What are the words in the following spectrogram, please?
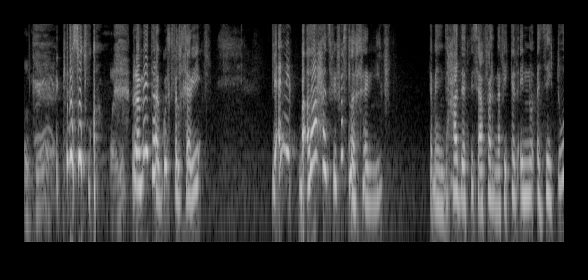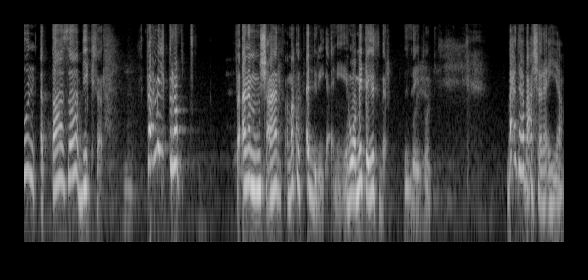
كده صدفة. طيب. رميتها قلت في الخريف. لأني بلاحظ في فصل الخريف لما حدث سافرنا في كذا إنه الزيتون الطازة بيكثر. فعملت ربط فأنا مش عارفة ما كنت أدري يعني هو متى يثمر الزيتون. بعدها بعشرة أيام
